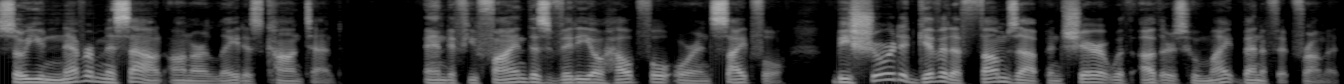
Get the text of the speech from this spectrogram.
so you never miss out on our latest content. And if you find this video helpful or insightful, be sure to give it a thumbs up and share it with others who might benefit from it.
